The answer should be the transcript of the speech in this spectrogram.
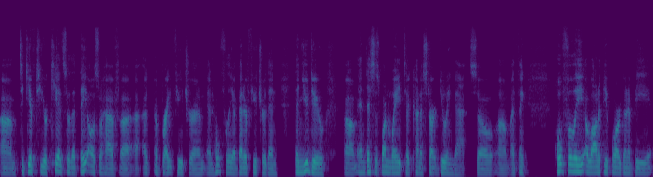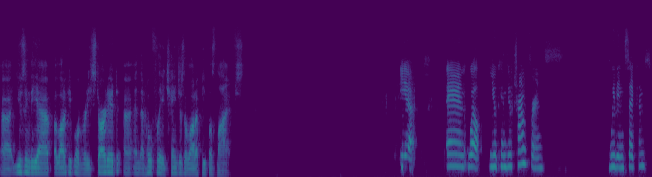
um, to give to your kids, so that they also have a, a, a bright future and, and hopefully a better future than than you do. Um, and this is one way to kind of start doing that. So um, I think hopefully a lot of people are going to be uh, using the app. A lot of people have already started, uh, and that hopefully it changes a lot of people's lives. Yeah. And well, you can do transference within seconds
